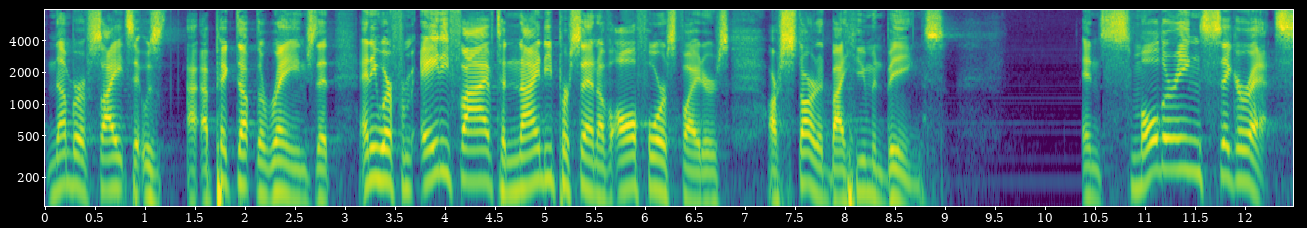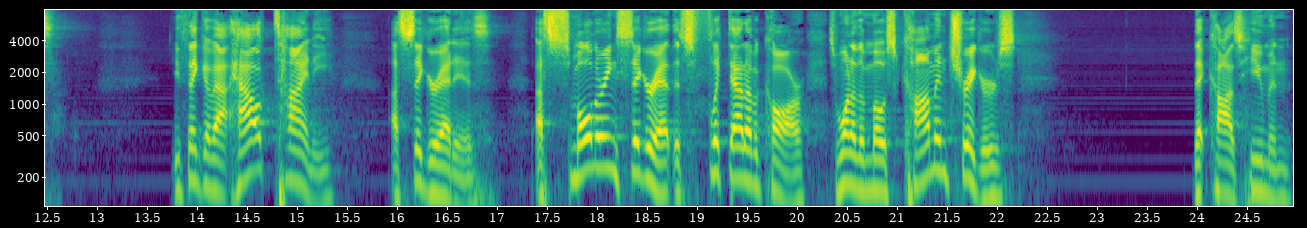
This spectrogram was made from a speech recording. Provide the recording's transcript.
number of sites. It was I picked up the range that anywhere from 85 to 90 percent of all forest fires are started by human beings. And smoldering cigarettes. You think about how tiny a cigarette is. A smoldering cigarette that's flicked out of a car is one of the most common triggers that cause human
